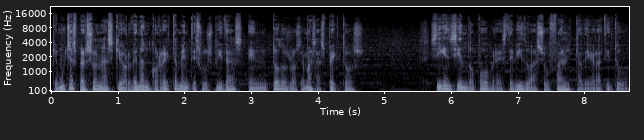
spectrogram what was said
que muchas personas que ordenan correctamente sus vidas en todos los demás aspectos siguen siendo pobres debido a su falta de gratitud.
